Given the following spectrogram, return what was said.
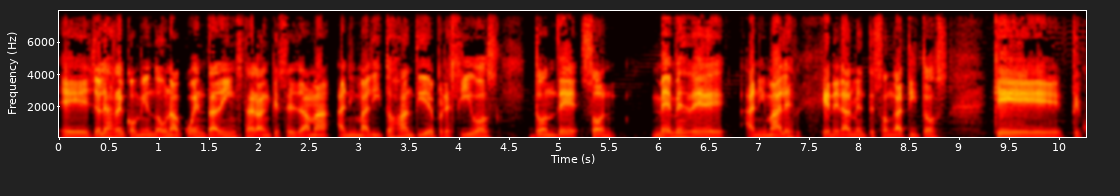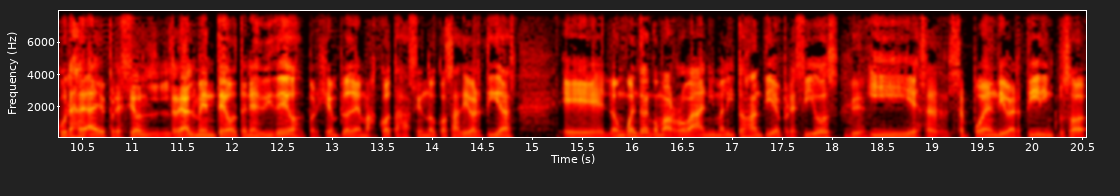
eh, yo les recomiendo una cuenta de Instagram que se llama Animalitos Antidepresivos, donde son memes de animales, generalmente son gatitos, que te curas de la depresión realmente o tenés videos, por ejemplo, de mascotas haciendo cosas divertidas, eh, lo encuentran como arroba animalitos antidepresivos y se, pueden divertir, incluso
